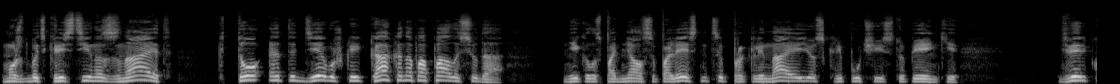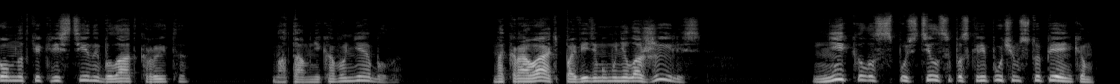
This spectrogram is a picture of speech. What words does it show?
может быть, Кристина знает, кто эта девушка и как она попала сюда — Николас поднялся по лестнице, проклиная ее скрипучие ступеньки. Дверь комнатки Кристины была открыта, но там никого не было. На кровать, по-видимому, не ложились. Николас спустился по скрипучим ступенькам.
